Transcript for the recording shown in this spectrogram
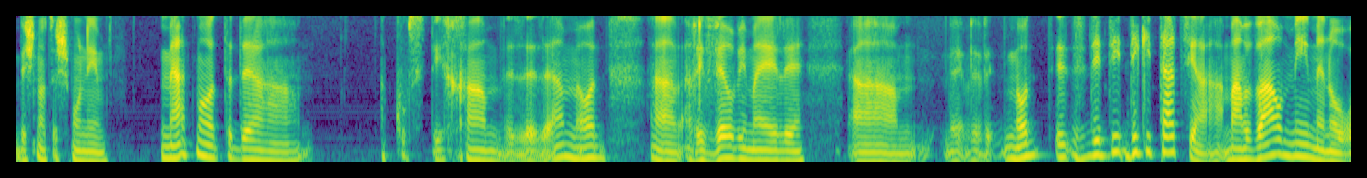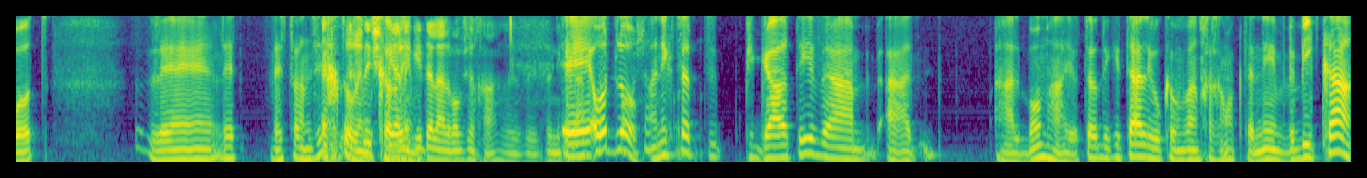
בשנות ה-80. מעט מאוד, אתה יודע, אקוסטי חם, וזה זה היה מאוד, הריברבים האלה, מאוד, זה דיגיטציה, המעבר ממנורות. לטרנזיסטורים קרים. איך זה השפיע נגיד על האלבום שלך? אה, עוד לא, אני קצת פיגרתי, והאלבום היותר דיגיטלי הוא כמובן חכם הקטנים, ובעיקר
